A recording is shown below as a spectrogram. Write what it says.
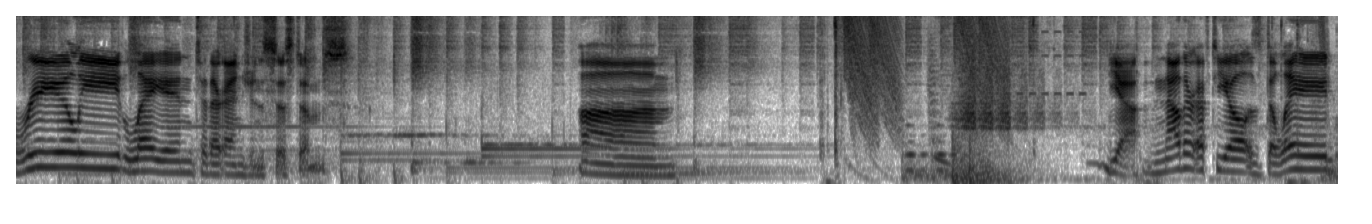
really lay into their engine systems. Um. Yeah, now their FTL is delayed.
